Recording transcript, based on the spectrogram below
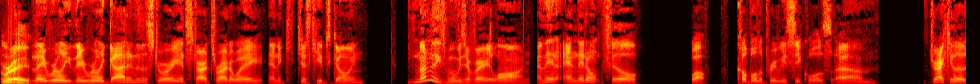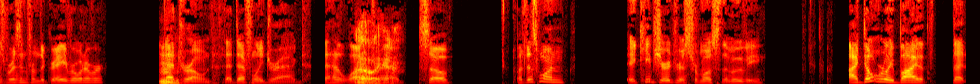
Right. they really they really got into the story. It starts right away, and it just keeps going. None of these movies are very long, and they and they don't feel well. Couple of the previous sequels, um, Dracula is risen from the grave or whatever that Mm. droned. That definitely dragged. That had a lot Oh, of yeah. drag. So, but this one, it keeps your interest for most of the movie. I don't really buy that that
